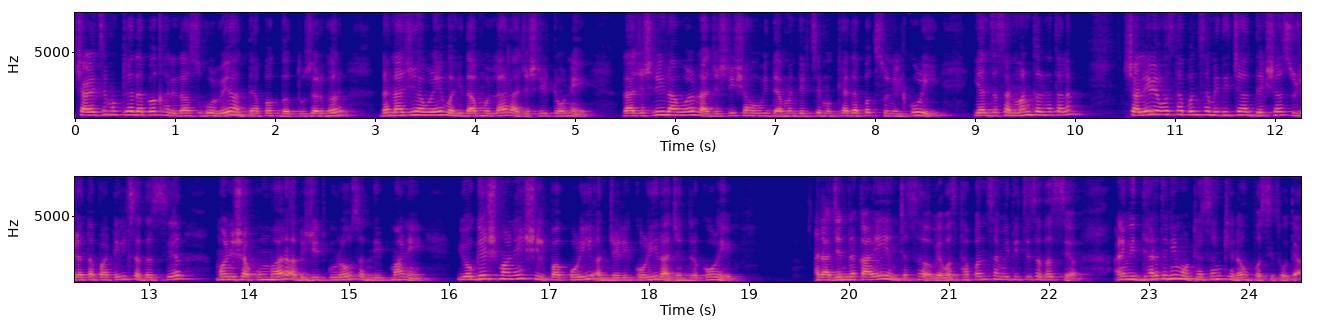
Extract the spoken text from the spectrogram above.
शाळेचे मुख्याध्यापक हरिदास घोळवे अध्यापक दत्तू सरगर धनाजी आवळे वहिदा मुल्ला राजश्री टोणे राजश्री रावळ राजश्री शाहू विद्यामंदिरचे मुख्याध्यापक सुनील कोळी यांचा सन्मान करण्यात आला. शालेय व्यवस्थापन समितीच्या अध्यक्षा सुजाता पाटील सदस्य मनीषा कुंभार अभिजित गुरव संदीप माने योगेश माने शिल्पा कोळी अंजली कोळी राजेंद्र कोळे राजेंद्र काळे यांच्यासह व्यवस्थापन समितीचे सदस्य आणि विद्यार्थिनी मोठ्या संख्येनं उपस्थित होत्या.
